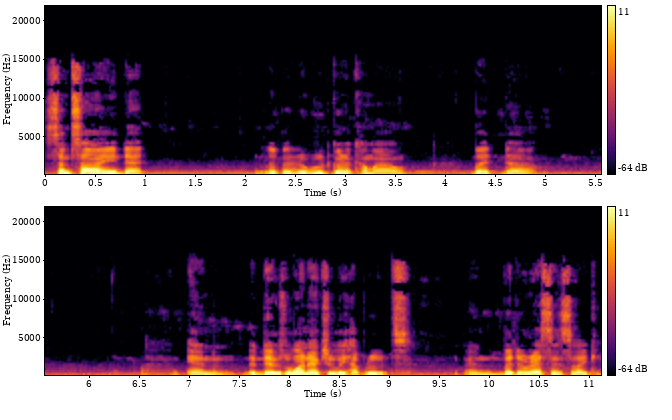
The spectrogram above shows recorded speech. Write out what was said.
some sign that look the root gonna come out, but, uh, and there's one actually have roots and but the rest is like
